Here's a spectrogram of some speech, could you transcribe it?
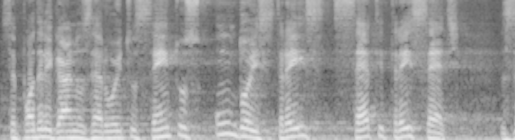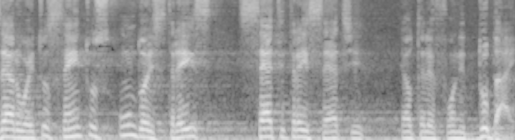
você pode ligar no 0800 123 737. 0800 123 737 é o telefone do DAI.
